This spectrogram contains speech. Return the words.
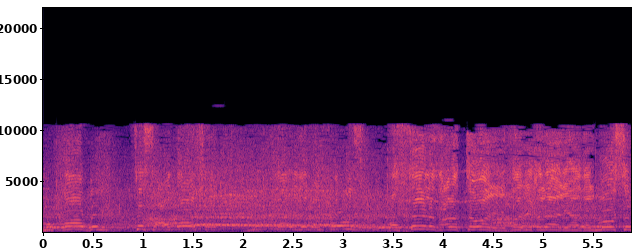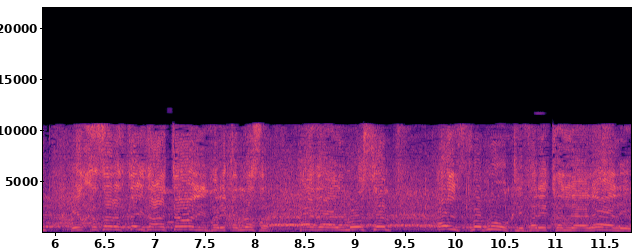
مقابل 19 نقطة إذا الفوز الثالث على التوالي لفريق الأهلي هذا الموسم هي الخسارة الثالثة على التوالي لفريق النصر. هذا الموسم ألف مبروك لفريق الأهلي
